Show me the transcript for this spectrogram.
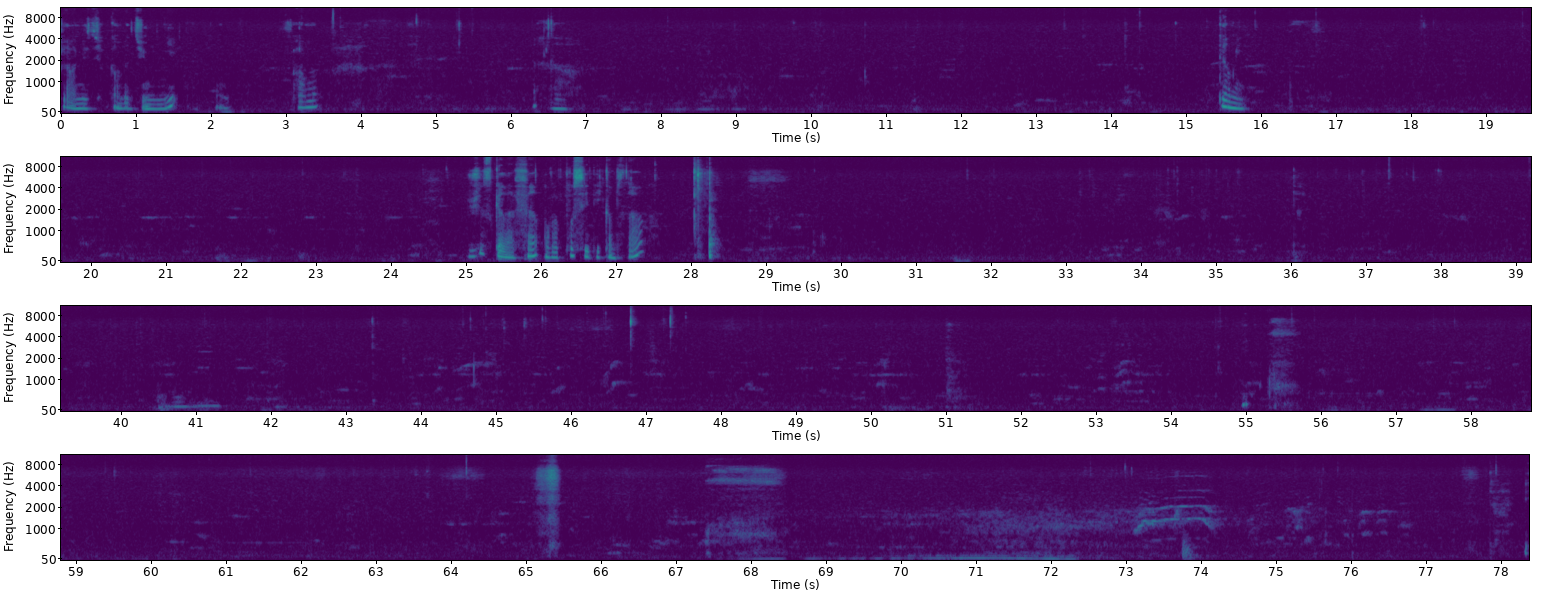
fur et à mesure qu'on va diminuer. Forme. Alors. Termine. Jusqu'à la fin, on va procéder comme ça.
